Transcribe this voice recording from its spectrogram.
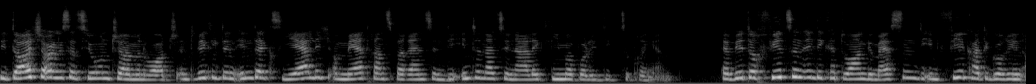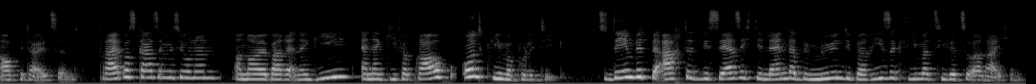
Die deutsche Organisation Germanwatch entwickelt den Index jährlich, um mehr Transparenz in die internationale Klimapolitik zu bringen. Er wird durch 14 Indikatoren gemessen, die in vier Kategorien aufgeteilt sind: Treibhausgasemissionen, erneuerbare Energie, Energieverbrauch und Klimapolitik. Zudem wird beachtet, wie sehr sich die Länder bemühen, die Pariser Klimaziele zu erreichen.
